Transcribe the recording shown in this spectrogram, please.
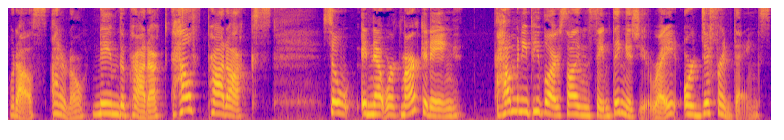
what else? I don't know. Name the product. Health products. So in network marketing, how many people are selling the same thing as you, right? Or different things.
